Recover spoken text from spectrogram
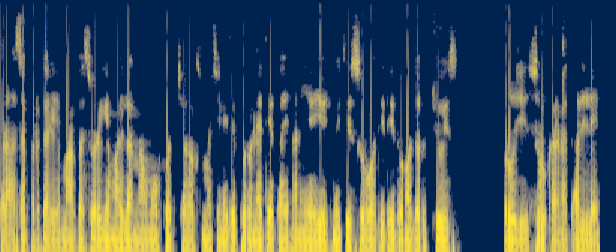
तर अशा प्रकारे मागासवर्गीय महिलांना मोफत झेरॉक्स मशीन इथे पुरवण्यात येत आहे आणि या योजनेची सुरुवात इथे दोन हजार चोवीस रोजी सुरू करण्यात आलेली आहे.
